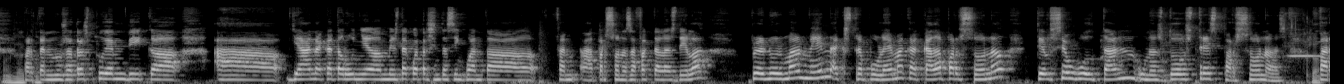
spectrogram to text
Exacte. Per tant, nosaltres podem dir que uh, hi ha a Catalunya més de 450 persones afectades d'ELA, però normalment extrapolem a que cada persona té al seu voltant unes dues, tres persones. Clar. Per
